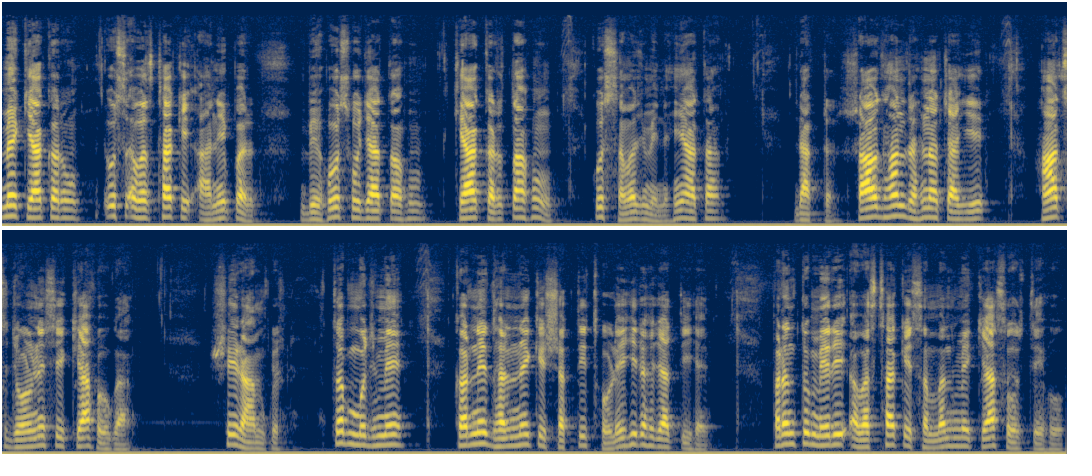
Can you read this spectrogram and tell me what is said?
मैं क्या करूँ? उस अवस्था के आने पर बेहोश हो जाता हूँ, क्या करता हूँ, कुछ समझ में नहीं आता। डॉक्टर सावधान रहना चाहिए। हाथ जोड़ने से क्या होगा? श्री रामकृष्ण तब मुझमें करने धरने की शक्ति थोड़े ही रह जाती है। परंतु मेरी अवस्था के संबंध में क्या सोचते हो?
